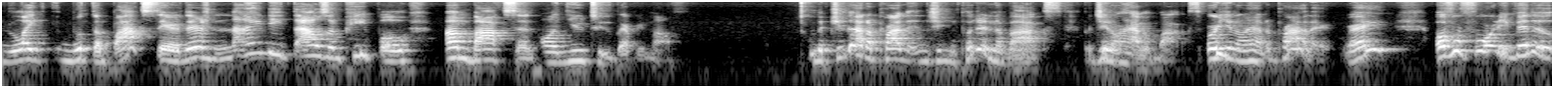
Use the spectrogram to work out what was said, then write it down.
like with the box there there's 90000 people unboxing on youtube every month but you got a product that you can put in a box, but you don't have a box or you don't have a product, right? Over 40 video,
